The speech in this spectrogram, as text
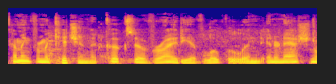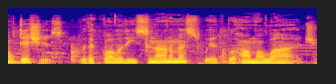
coming from a kitchen that cooks a variety of local and international dishes with a quality synonymous with Buhoma Lodge.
